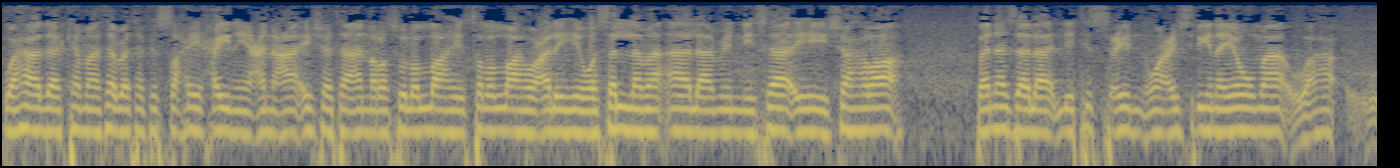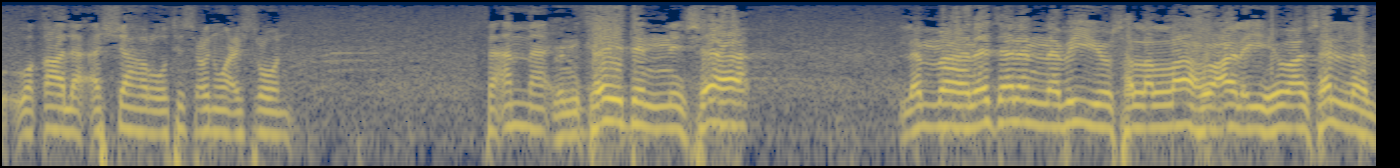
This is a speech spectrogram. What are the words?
وهذا كما ثبت في الصحيحين عن عائشة أن رسول الله صلى الله عليه وسلم آلى من نسائه شهرا فنزل لتسع وعشرين يوما وقال الشهر تسع وعشرون. فأما من كيد النساء لما نزل النبي صلى الله عليه وسلم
